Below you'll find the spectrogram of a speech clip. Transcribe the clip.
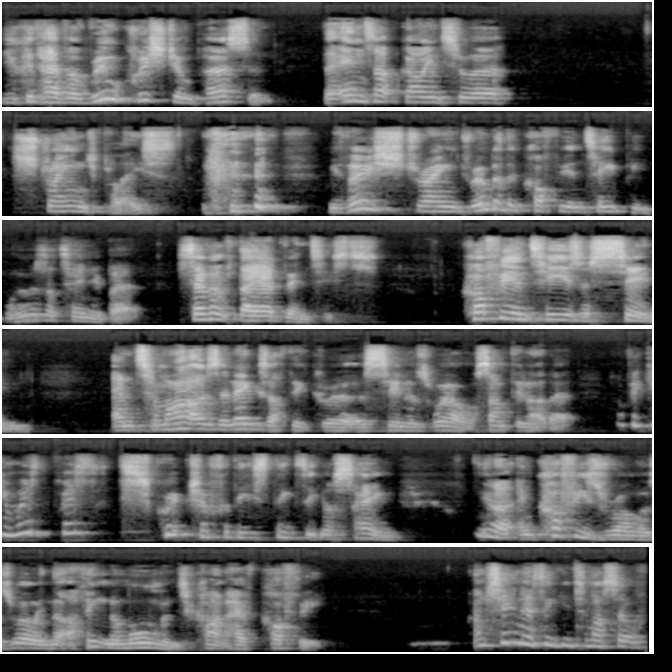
You could have a real Christian person that ends up going to a strange place with very strange. Remember the coffee and tea people? Who was I telling you about? Seventh day Adventists. Coffee and tea is a sin, and tomatoes and eggs, I think, are a sin as well, or something like that. I'm thinking, where's, where's the scripture for these things that you're saying? You know, and coffee's wrong as well, in that I think the Mormons can't have coffee. I'm sitting there thinking to myself,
